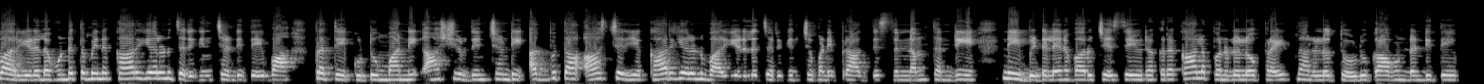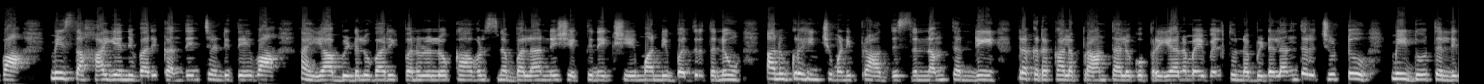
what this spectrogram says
వారి ఎడల ఉన్నతమైన కార్యాలను జరిగించండి దేవా. ప్రతి కుటుంబాన్ని ఆశీర్వదించండి. అద్భుత ఆశ్చర్య కార్యాలను వారి ఎడల జరిగించమని ప్రార్థిస్తున్నాం తండ్రి. నీ బిడ్డలైన వారు చేసే రకరకాల పనులలో ప్రయత్నాలలో తోడుగా ఉండండి దేవా. మీ సహాయాన్ని వారికి అందించండి దేవా. అయ్యా బిడ్డలు వారి పనులలో కావలసిన బలాన్ని శక్తిని క్షేమాన్ని భద్రతను అనుగ్రహించమని ప్రార్థిస్తున్నాం తండ్రి. రకరకాల ప్రాంతాలకు ప్రయాణమై వెళ్తున్న బిడ్డలందరి చుట్టూ మీ దూతల్ని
